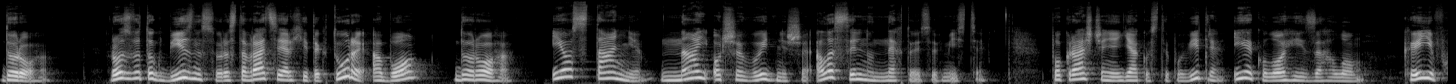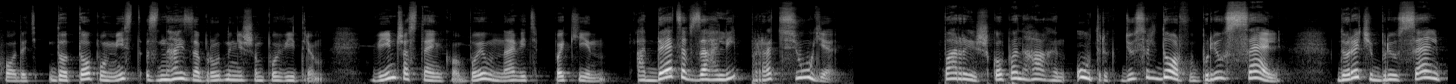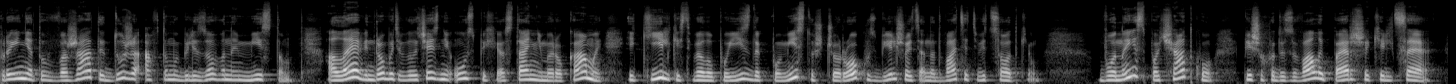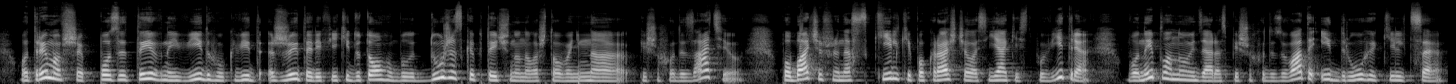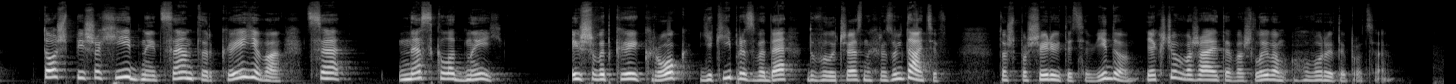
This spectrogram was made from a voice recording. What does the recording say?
дорога розвиток бізнесу, реставрація архітектури або дорога. І останнє, найочевидніше, але сильно нехтується в місті покращення якості повітря і екології загалом. Київ входить до топу міст з найзабрудненішим повітрям. Він частенько бив навіть Пекін. А де це взагалі працює? Париж, Копенгаген, Утрих, Дюссельдорф, Брюссель. До речі, Брюссель прийнято вважати дуже автомобілізованим містом, але він робить величезні успіхи останніми роками, і кількість велопоїздок по місту щороку збільшується на 20%. Вони спочатку пішоходизували перше кільце, отримавши позитивний відгук від жителів, які до того були дуже скептично налаштовані на пішоходизацію, побачивши наскільки покращилась якість повітря, вони планують зараз пішоходизувати і друге кільце. Тож пішохідний центр Києва це нескладний і швидкий крок, який призведе до величезних результатів. Тож поширюйте це відео, якщо вважаєте важливим говорити про це.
